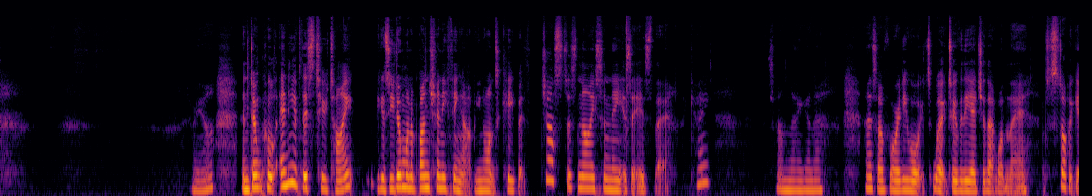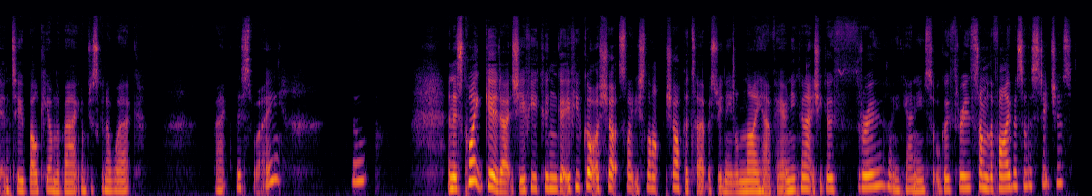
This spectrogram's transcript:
There we are. And don't pull any of this too tight because you don't want to bunch anything up. You want to keep it just as nice and neat as it is there okay? So I'm now gonna as I've already worked, worked over the edge of that one there to stop it getting too bulky on the back I'm just going to work back this way. And it's quite good actually if you can go if you've got a short, slightly sharper tapestry needle than I have here and you can actually go through or you can you sort of go through some of the fibres of the stitches.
